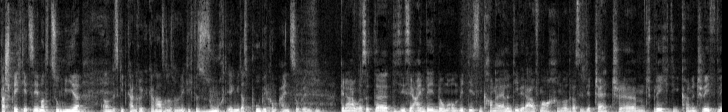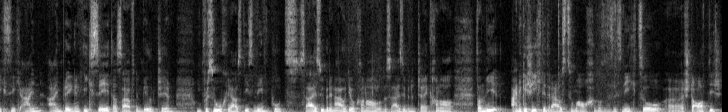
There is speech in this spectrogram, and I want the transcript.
da spricht jetzt jemand zu mir und es gibt keinen Rückkanal, sondern dass man wirklich versucht, irgendwie das Publikum einzubinden. Genau, also der, diese Einbindung und mit diesen Kanälen, die wir aufmachen, oder? Also der Chat, ähm, sprich, die können schriftlich sich ein, einbringen. Ich sehe das auf dem Bildschirm und versuche aus diesen Inputs, sei es über den Audiokanal oder sei es über den Chatkanal, dann wie eine Geschichte daraus zu machen. Also dass es nicht so äh, statisch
